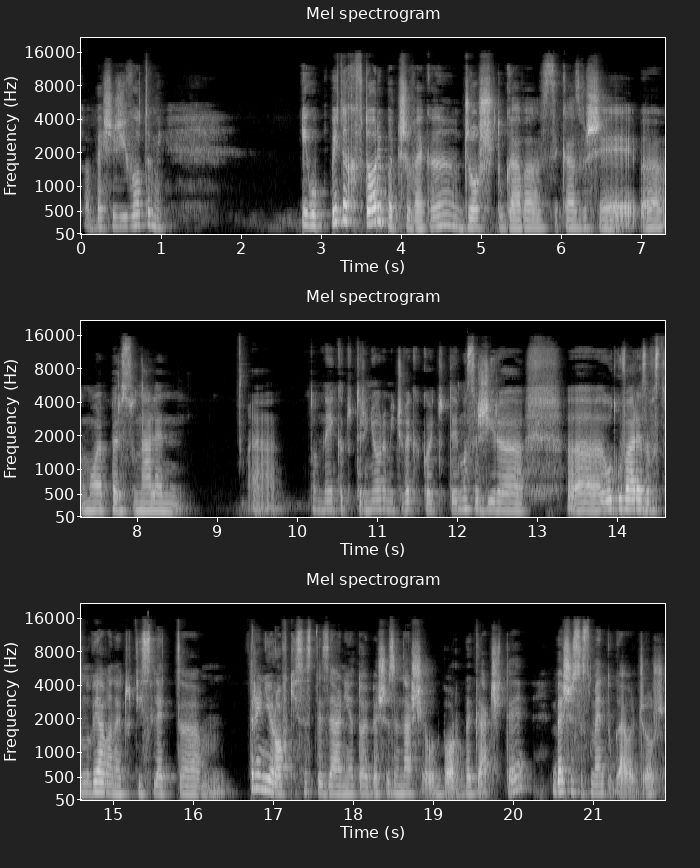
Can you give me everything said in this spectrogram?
Това беше живота ми. И го попитах втори път човека, Джош тогава се казваше а, моя персонален а, то не е като треньора ми, човека, който те масажира, а, отговаря за възстановяването ти след а, тренировки, състезания. Той беше за нашия отбор, бегачите. Беше с мен тогава Джош.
